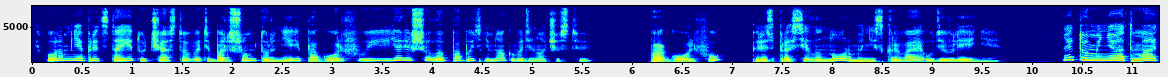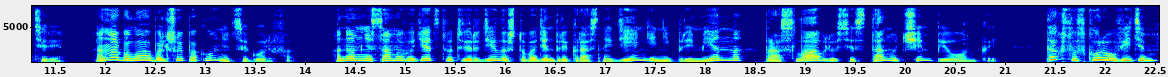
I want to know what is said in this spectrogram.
Скоро мне предстоит участвовать в большом турнире по гольфу, и я решила побыть немного в одиночестве. — По гольфу? — переспросила Норма, не скрывая удивления. Это у меня от матери. Она была большой поклонницей гольфа. Она мне с самого детства твердила, что в один прекрасный день я непременно прославлюсь и стану чемпионкой. Так что скоро увидим,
